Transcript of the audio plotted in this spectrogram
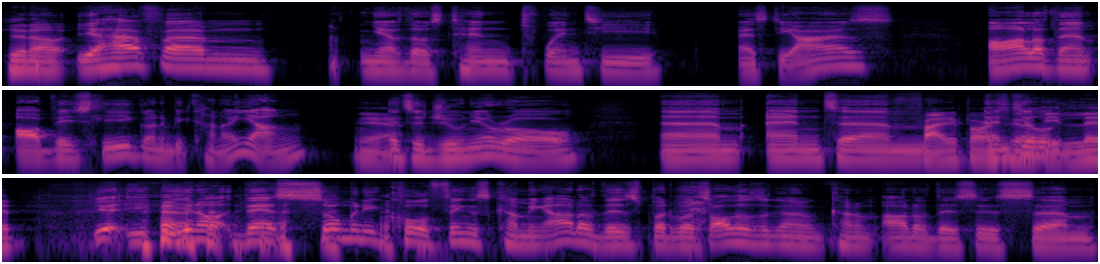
you know you have um you have those 10 20 sdrs all of them obviously going to be kind of young Yeah. it's a junior role um and um Friday bar is gonna be lit. you, you you know, there's so many cool things coming out of this, but what's also going to come out of this is um,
